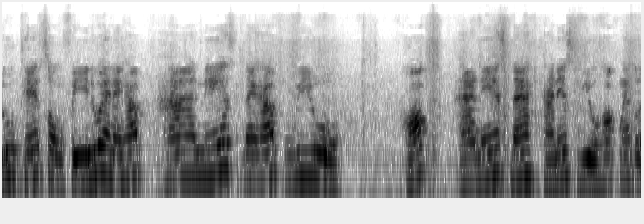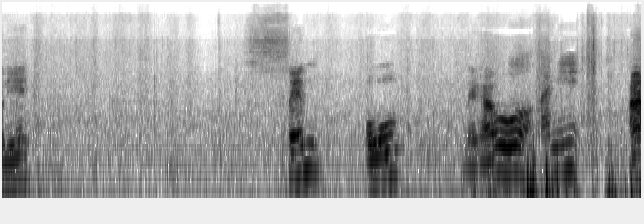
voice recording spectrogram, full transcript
ลูกเทสส่งฟรีด้วยนะครับ Harness นะครับ View Hawk Harness นะ Harness View Hawk นะตัวนี้ Send Off นะครับ โอ้ อันนี้ อะ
